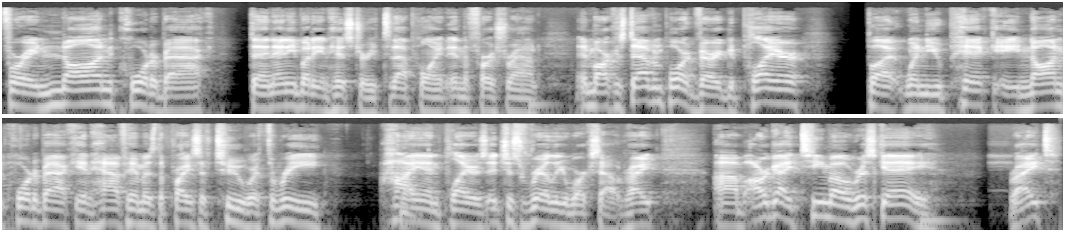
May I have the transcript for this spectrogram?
for a non-quarterback than anybody in history to that point in the first round. And Marcus Davenport, very good player, but when you pick a non-quarterback and have him as the price of two or three high end players. It just rarely works out, right? Um, our guy Timo Riske, right?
